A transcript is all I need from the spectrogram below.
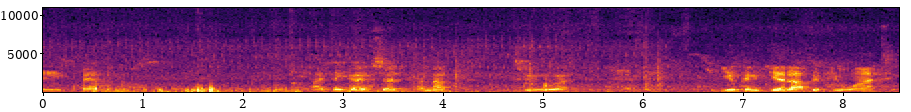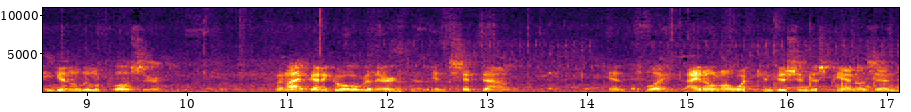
a family. I think I've said enough to, uh, you can get up if you want and get a little closer, but I've got to go over there and sit down and play. I don't know what condition this piano's in.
